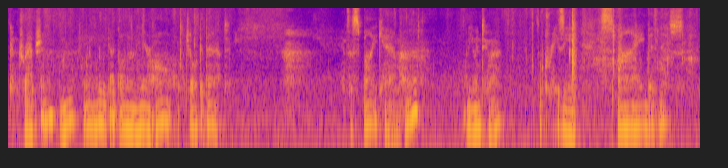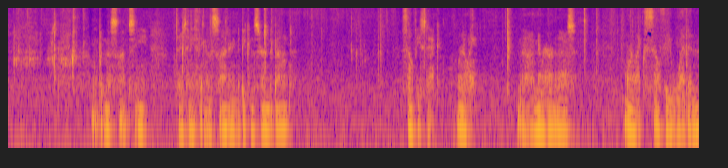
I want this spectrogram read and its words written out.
contraption? Hmm? What, what do we got going on here? Oh, would you look at that? It's a spy cam, huh? What are you into, huh? Some crazy spy business. Open this up, see if there's anything inside I need to be concerned about. Selfie stick. Really? No, I've never heard of those. More like selfie weapon.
